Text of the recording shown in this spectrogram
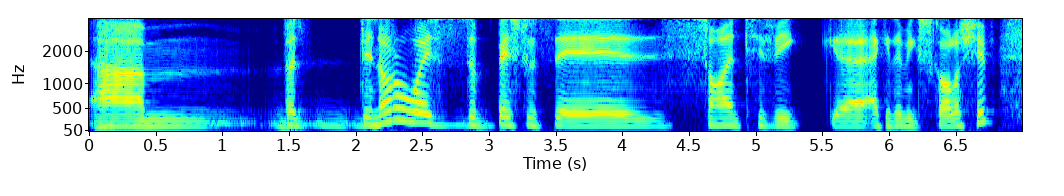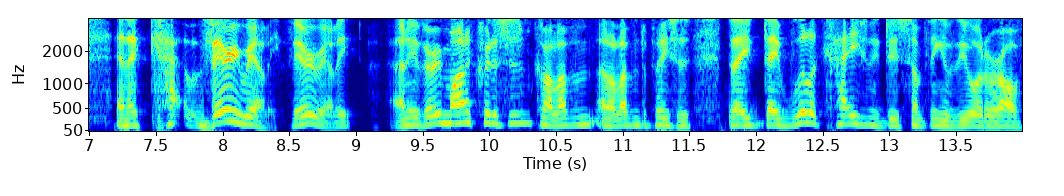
um, but they're not always the best with their scientific uh, academic scholarship, and very rarely, very rarely. Only a very minor criticism because I love them and I love them to pieces. But they, they will occasionally do something of the order of,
